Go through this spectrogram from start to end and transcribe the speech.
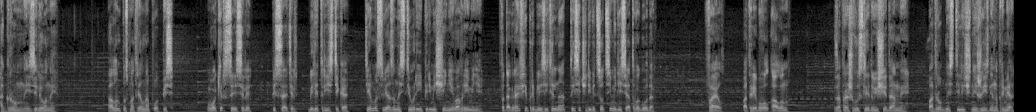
Огромные, зеленые. Алан посмотрел на подпись. «Уокер Сесили. Писатель. Билетристика. Тема связана с теорией перемещения во времени. Фотография приблизительно 1970 года. «Файл», – потребовал Аллан. «Запрашиваю следующие данные. Подробности личной жизни, например,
